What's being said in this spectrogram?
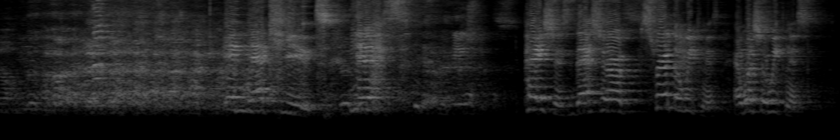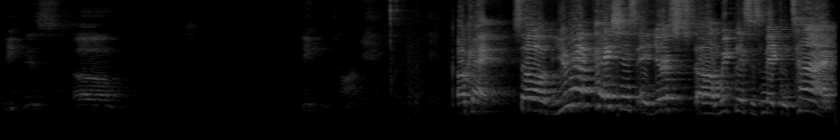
No. Isn't that cute? Yes. Patience. Patience. That's your strength or weakness. And what's your weakness? Okay, so if you have patience and your uh, weakness is making time.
